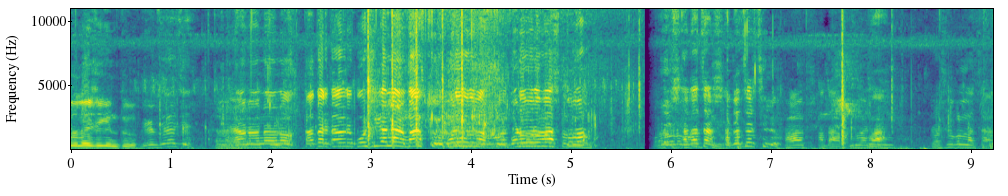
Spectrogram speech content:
চলে এসে কিন্তু। না না না না। তাড়াতাড়ি তাড়াতাড়ি বসি না মাছ তোলো বড় বড় মাছ তোলো বড় বড় মাছ তোলো সাদা চাল সাদা চাল ছিল? হ্যাঁ সাদা। পুরো রসগোল্লা চাল।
